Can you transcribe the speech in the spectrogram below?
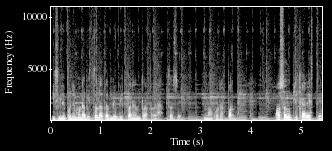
Y si le ponemos una pistola, también dispara en ráfaga. Entonces, no corresponde. Vamos a duplicar este.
